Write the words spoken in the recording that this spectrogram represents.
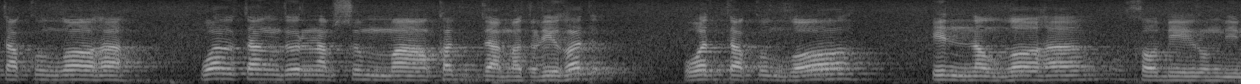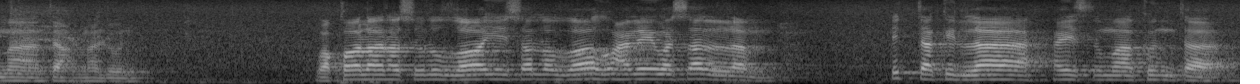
اتقوا الله ولتنظر نفس ما قدمت لغد واتقوا الله innallaha khabirum bima ta'malun. Wa qala rasulullah sallallahu alaihi wasallam ittaqillah haitsuma kunta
